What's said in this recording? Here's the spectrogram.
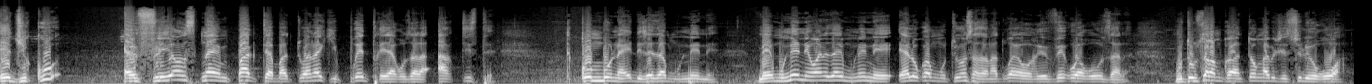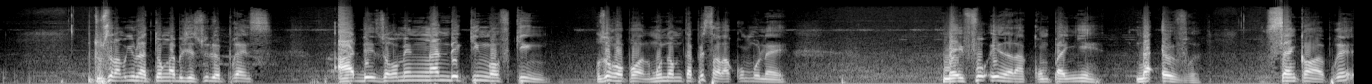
Et du coup, influence na impact ya bato wana ki prêtre ya kozala artiste na ye déjà eza monene mais monene wana ezali monene eya lokwa motu nyonso aza na droit ya koreve oyo akozala na je suis le roi. Moto na je suis le prince. A désormais nga nde king of king. Ozo comprendre moto moto apesaka bakombo na ye mais il faut ezala accompagné na œuvre. Cinq ans après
